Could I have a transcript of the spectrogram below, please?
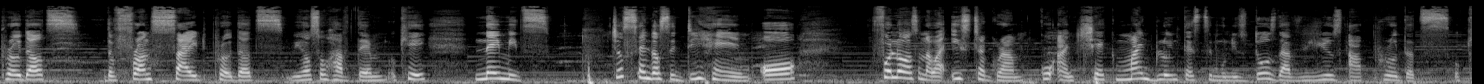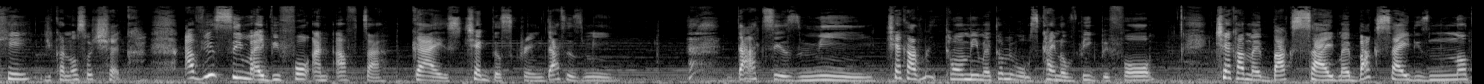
products the front side products we also have them okay. Name it just send us a dm or follow us on our instagram. Go and check mind-blowing testimonies. Those that have used our products okay? You can also check. Have you seen my before and after? Guys check the screen. That is me. That is me. Check out my tummy. My tummy was kind of big before. Check out my backside. My backside is not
